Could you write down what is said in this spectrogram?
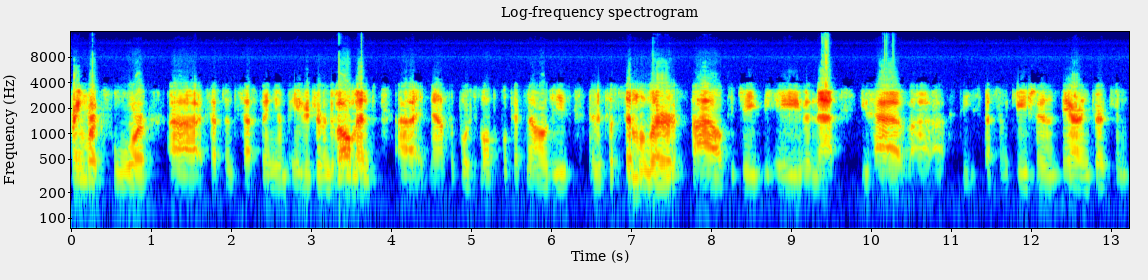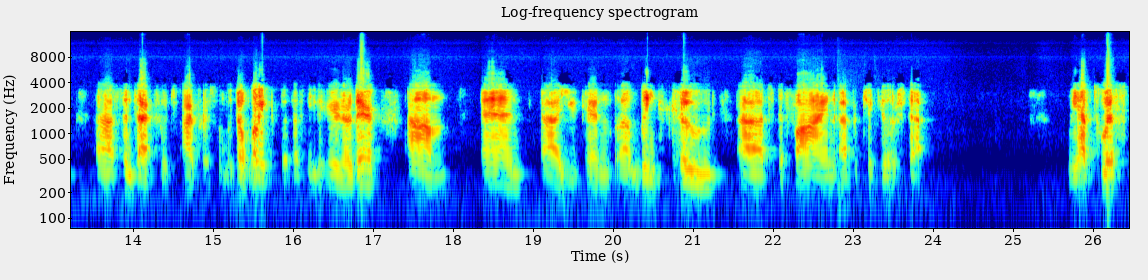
framework for uh, acceptance testing and behavior-driven development. Uh, it now supports multiple technologies, and it's a similar style to JBehave in that you have uh, the specifications there in Gherkin uh, syntax, which I personally don't like, but that's neither here nor there. Um, and uh, you can link code to define a particular step. We have Twist,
